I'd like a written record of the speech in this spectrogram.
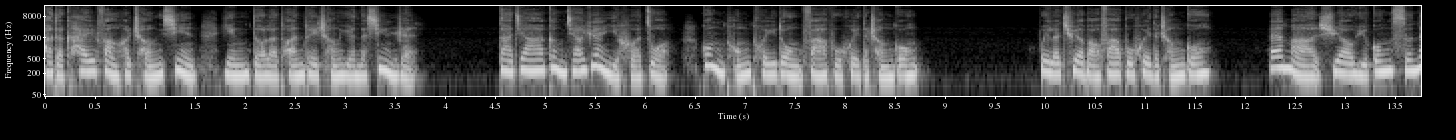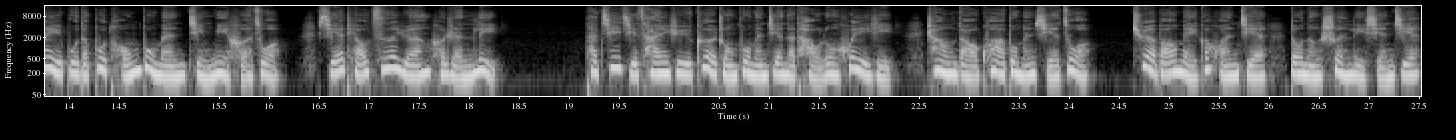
他的开放和诚信赢得了团队成员的信任，大家更加愿意合作，共同推动发布会的成功。为了确保发布会的成功，艾玛需要与公司内部的不同部门紧密合作，协调资源和人力。他积极参与各种部门间的讨论会议，倡导跨部门协作，确保每个环节都能顺利衔接。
